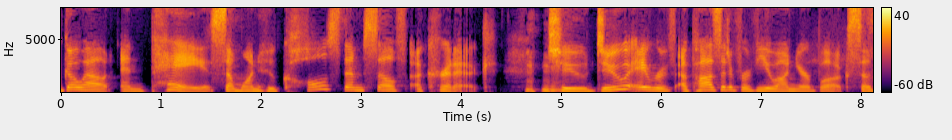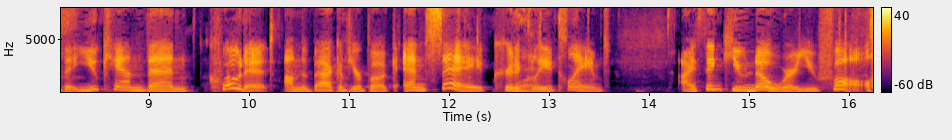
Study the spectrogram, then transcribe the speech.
go out and pay someone who calls themselves a critic to do a rev- a positive review on your book so that you can then quote it on the back of mm-hmm. your book and say critically acclaimed, I think you know where you fall.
